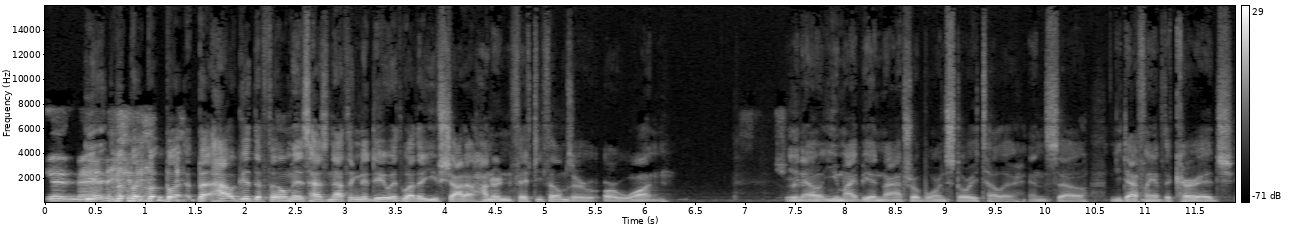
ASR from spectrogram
good, man. Yeah, but, but, but but how good the film is has nothing to do with whether you've shot 150 films or or one. Sure. You know, you might be a natural born storyteller. And so you definitely have the courage.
